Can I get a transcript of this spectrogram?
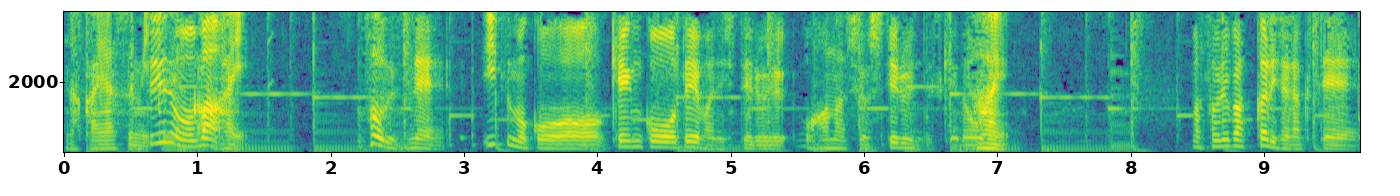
中休みというのもまあはい。そうですねいつもこう健康をテーマにしてるお話をしてるんですけど、はい。まあ、そればっかりじゃなくて、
